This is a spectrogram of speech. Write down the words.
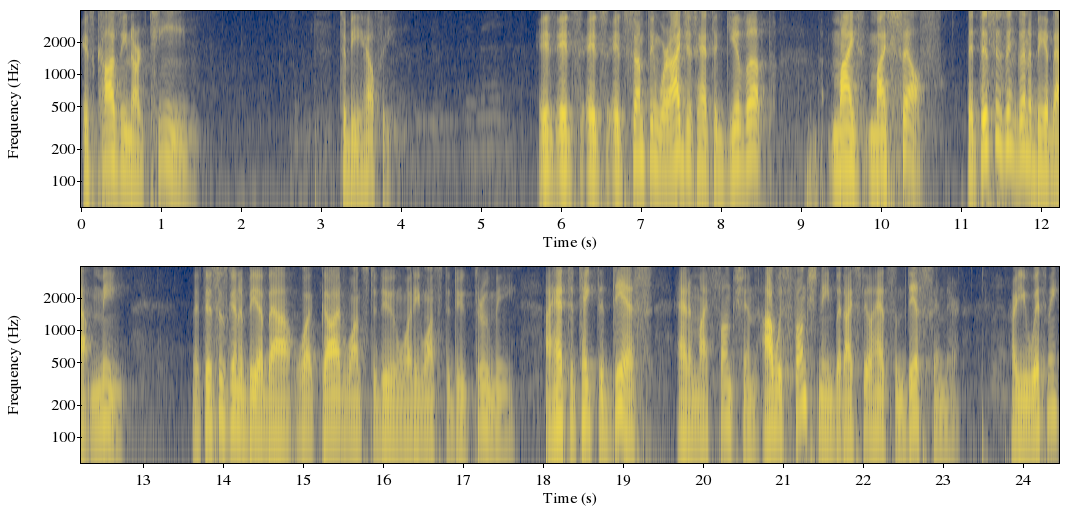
It's causing our team to be healthy. It, it's, it's, it's something where I just had to give up my, myself. That this isn't going to be about me. That this is going to be about what God wants to do and what He wants to do through me. I had to take the dis out of my function. I was functioning, but I still had some dis in there. Are you with me?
